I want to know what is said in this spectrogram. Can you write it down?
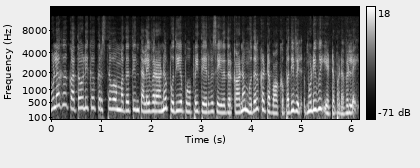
உலக கத்தோலிக்க கிறிஸ்தவ மதத்தின் தலைவரான புதிய போப்பை தேர்வு செய்வதற்கான முதல்கட்ட வாக்குப்பதிவில் முடிவு எட்டப்படவில்லை.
